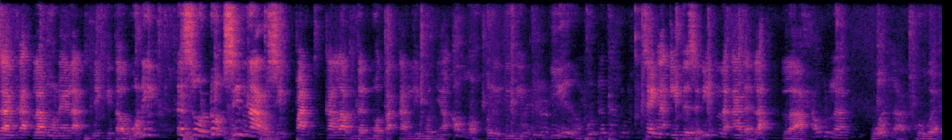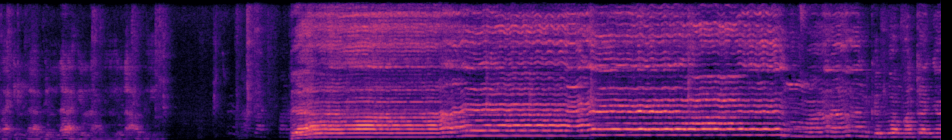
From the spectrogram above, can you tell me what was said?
sangka lamun elak ini kita muni kesuduk sinar sifat kalam dan mutakalimunnya Allah oleh diri. Dia ampun sehingga itu sendiri adalah la haula wala quwata illa billahil aliyil azim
